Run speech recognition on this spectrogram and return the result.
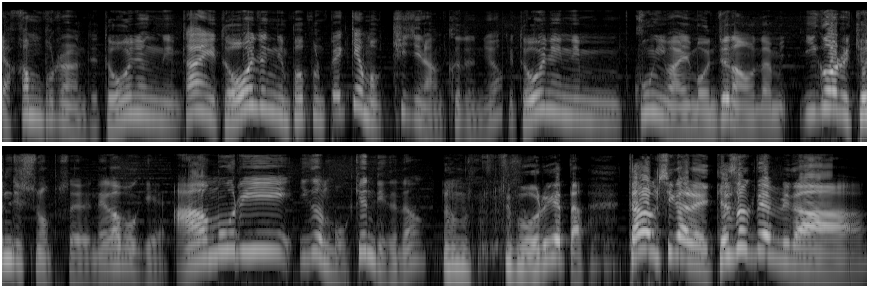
약간 불안한데 더원 형님 다행히 더원 형님 buff는 뺏겨 먹히진 않거든요. 더원 형님 궁이 많이 먼저 나온다면 이거를 견딜 수는 없어요. 내가 보기에 아무리 이건 못 견디거든. 모르겠다. 다음 시간에 계속됩니다.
